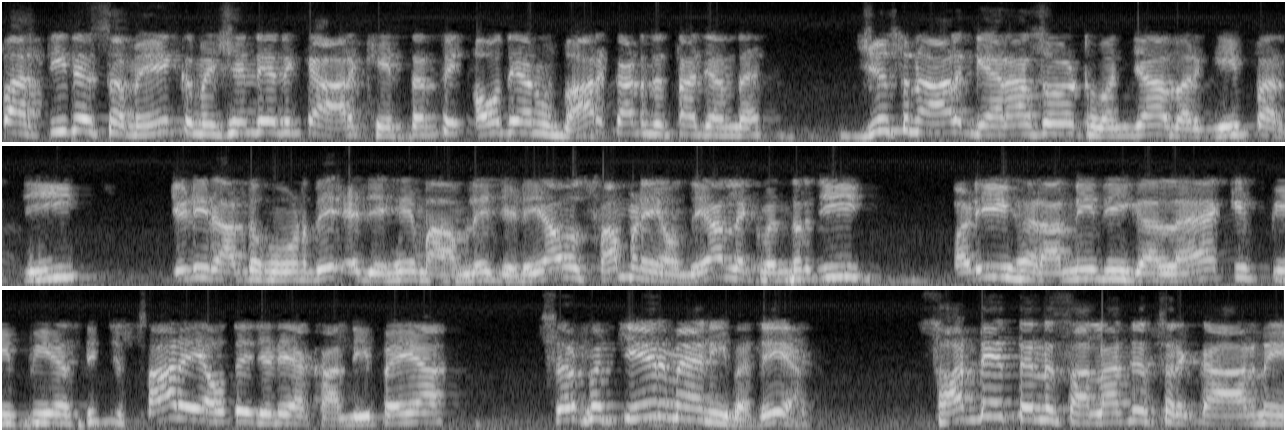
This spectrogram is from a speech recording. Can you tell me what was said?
ਭਰਤੀ ਦੇ ਸਮੇਂ ਕਮਿਸ਼ਨ ਦੇ ਅਧਿਕਾਰ ਖੇਤਰ ਤੇ ਅਹੁਦਿਆਂ ਨੂੰ ਬਾਹਰ ਕੱਢ ਦਿੱਤਾ ਜਾਂਦਾ ਹੈ, ਜਿਸ ਨਾਲ 1158 ਵਰਗੀ ਭਰਤੀ ਜਿਹੜੀ ਰੱਦ ਹੋਣ ਦੇ ਅਜਿਹੇ ਮਾਮਲੇ ਜਿਹੜੇ ਆ, ਉਹ ਸਾਹਮਣੇ ਆਉਂਦੇ ਆ। ਲਖਵਿੰਦਰ ਜੀ, ਬੜੀ ਹੈਰਾਨੀ ਦੀ ਗੱਲ ਹੈ ਕਿ ਪੀਪੀਐਸਸੀ ਚ ਸਾਰੇ ਅਹੁਦੇ ਜਿਹੜੇ ਆ ਖਾਲੀ ਪਏ ਆ, ਸਿਰਫ ਚੇਅਰਮੈਨ ਹੀ ਵਧੇ ਆ। ਸਾਢੇ ਤਿੰਨ ਸਾਲਾਂ 'ਚ ਸਰਕਾਰ ਨੇ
